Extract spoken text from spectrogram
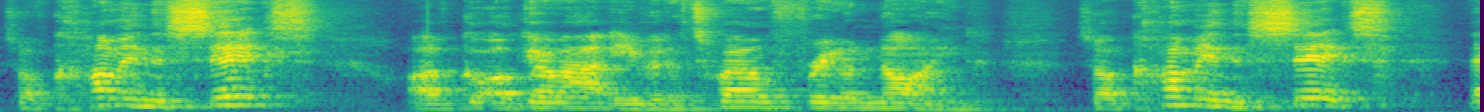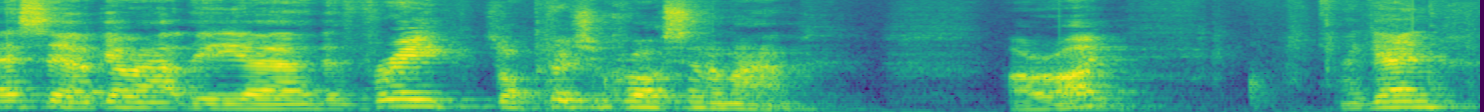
So I've come in the 6, I've got to go out either the 12, 3 or 9. So I'll come in the 6, let's say I go out the, uh, the 3, so I'll push across and I'm out. All right? Again,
